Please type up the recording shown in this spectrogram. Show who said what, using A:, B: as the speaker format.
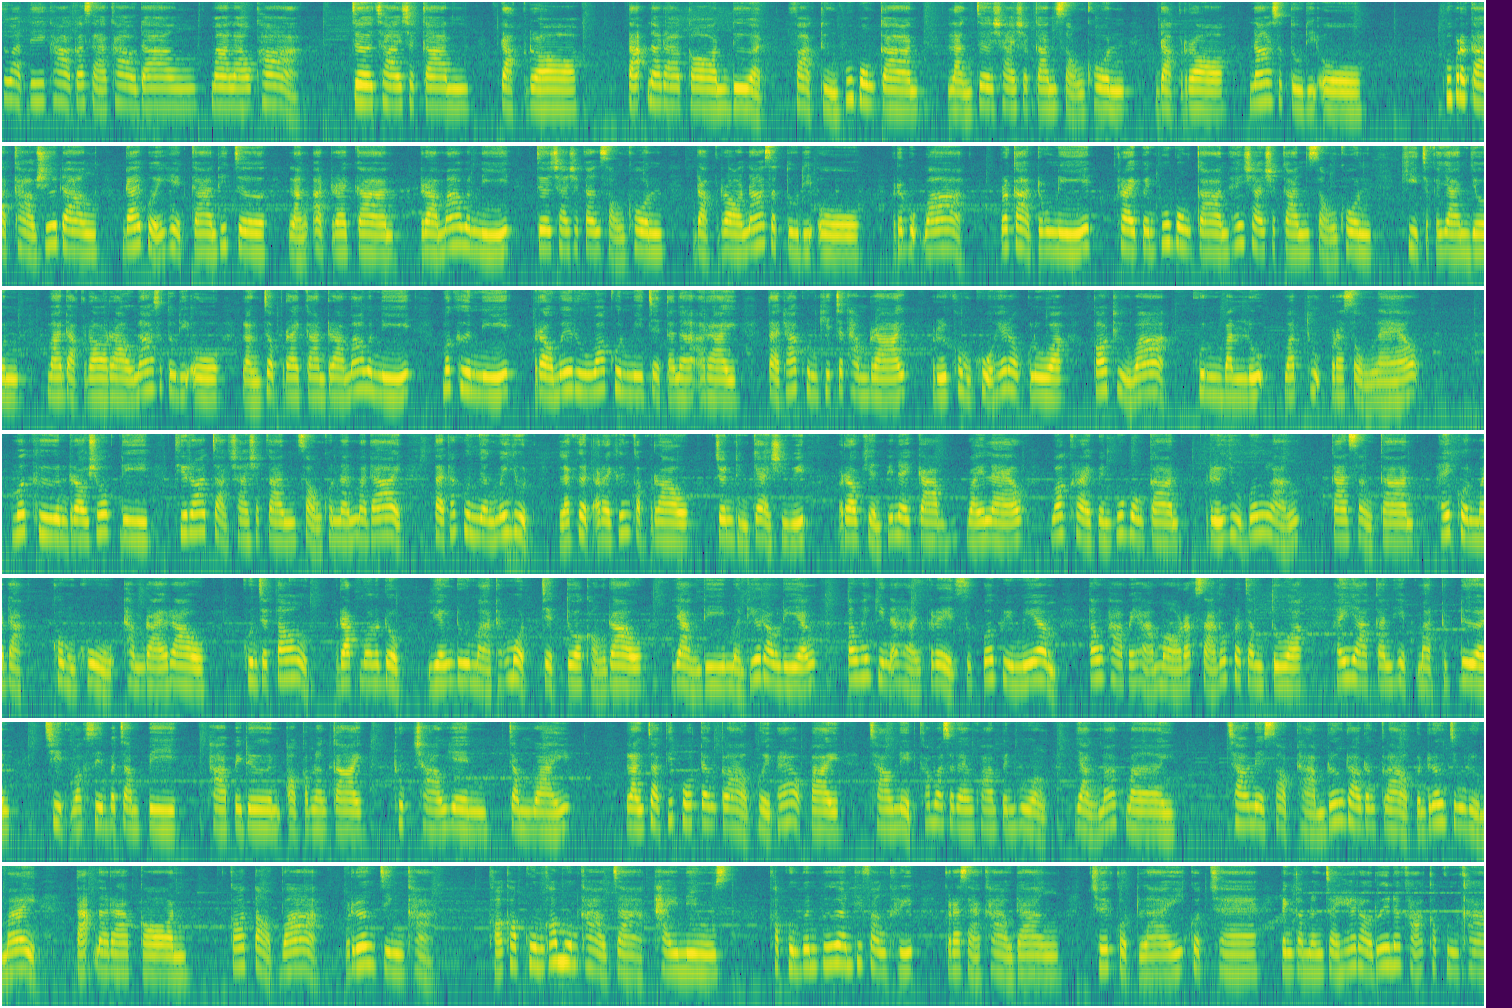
A: สวัสดีค่ะ กระแสข่าวดังมาแล้วค่ะ เจอชายชะกันดักรอ ตะนารากรเดือด ฝากถึงผู้บงการหลังเจอชายชะกันสองคน ดักรอหน้าสตูดิโอ ผู้ประกาศข่าวชื่อดังได้เผยเหตุการณ์ที่เจอหลังอัดรายการ ดราม่าวันนี้ เจอชายชะกันสองคน ดักรอหน้าสตูดิโอ ระบุว่า ประกาศตรงนี้ใครเป็นผู้บงการให้ชายชะกันสองคน ขี่จักรยานยนต์ มาดักรอเราหน้าสตูดิโอ หลังจบรายการดราม่าวันนี้ เมื่อคืนนี้เราไม่รู้ว่าคุณมีเจตนาอะไร แต่ถ้าคุณคิดจะทำร้าย หรือข่มขู่ให้เรากลัว ก็ถือว่าคุณบรรลุวัตถุประสงค์แล้ว เมื่อคืนเราโชคดีที่รอดจากชายชะกันสองคนนั้นมาได้ แต่ถ้าคุณยังไม่หยุดและเกิดอะไรขึ้นกับเราจนถึงแก่ชีวิต เราเขียนพินัยกรรมไว้แล้วว่าใครเป็นผู้บงการหรืออยู่เบื้องหลัง การสั่งการให้คนมาดักข่มขู่ทำร้ายเรา คุณจะต้องรับมรดกเลี้ยงดูหมาทั้งหมด 7 ตัวของเรา อย่างดีเหมือนที่เราเลี้ยง ต้องให้กินอาหารเกรดซูเปอร์พรีเมียมต้องพาไปหาหมอรักษาโรคประจำตัว ให้ยากันเห็บหมัดทุกเดือน ฉีดวัคซีนประจำปี พาไปเดินออกกำลังกาย ทุกเช้าเย็นจำไว้ หลังจากที่โพสต์ดังกล่าวเผยแพร่ออกไป ชาวเน็ตเข้ามาแสดงความเป็นห่วงอย่างมากมาย ชาวเน็ตสอบถามเรื่องราวดังกล่าวเป็นเรื่องจริงหรือไม่ ตะนารากร ก็ตอบว่าเรื่องจริงค่ะ ขอขอบคุณข้อมูลข่าวจากไทยนิวส์ขอบคุณเพื่อนๆ ที่ฟังคลิปกระแสข่าวดัง ช่วยกดไลค์ กดแชร์ เป็นกำลังใจให้เราด้วยนะคะ ขอบคุณค่ะ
